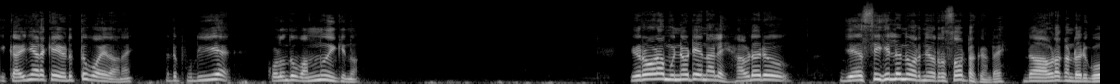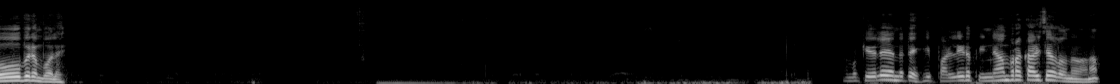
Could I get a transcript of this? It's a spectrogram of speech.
ഈ കഴിഞ്ഞ ഇടയ്ക്ക് എടുത്തു പോയതാണ്. എന്നിട്ട് പുതിയ കൊളുന്ത് വന്നു നിൽക്കുന്നു. ഈ റോഡ് മുന്നോട്ട് ചെന്നാലേ അവിടെ ഒരു ജെ സി ഹിൽ എന്ന് പറഞ്ഞ റിസോർട്ടൊക്കെ ഉണ്ടേ. ഇതാ അവിടെ കണ്ട ഒരു ഗോപുരം പോലെ. നമുക്ക് ഇതിലെ എന്നിട്ട് ഈ പള്ളിയുടെ പിന്നാമ്പുറ കാഴ്ചകളൊന്ന് കാണാം.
